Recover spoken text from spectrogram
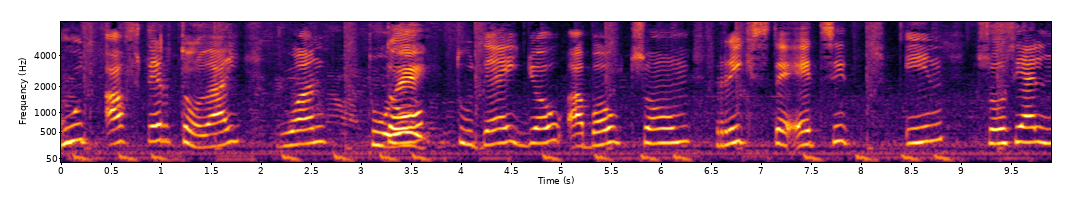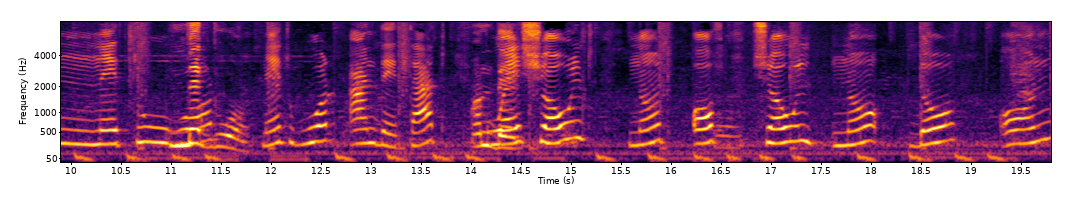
Good after today. Want Today. to today you about some risks to exit in social network, Network. network and the that And we should not of should not do on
